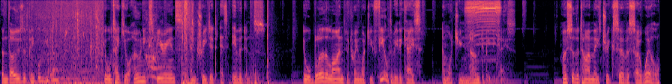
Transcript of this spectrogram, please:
than those of people you don't. It will take your own experience and treat it as evidence. It will blur the lines between what you feel to be the case and what you know to be the case. Most of the time, these tricks serve us so well,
